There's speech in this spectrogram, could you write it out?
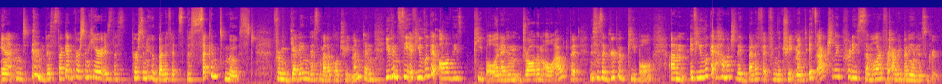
And the second person here is the person who benefits the second most from getting this medical treatment. And you can see if you look at all of these people, and I didn't draw them all out, but this is a group of people. Um, if you look at how much they benefit from the treatment, it's actually pretty similar for everybody in this group.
